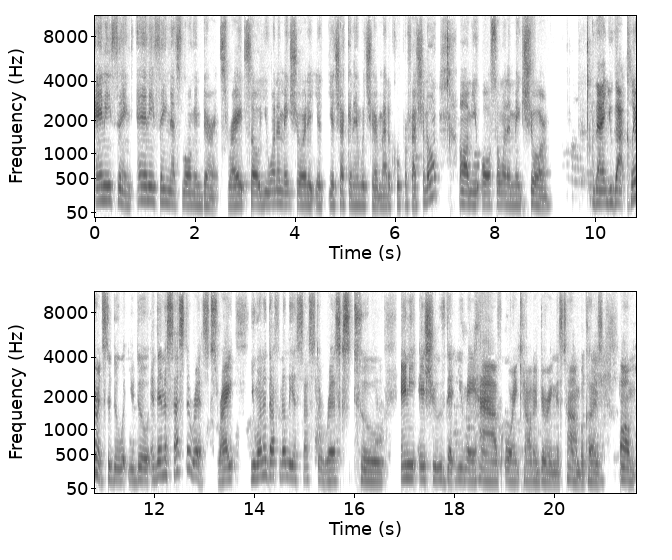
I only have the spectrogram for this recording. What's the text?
anything, anything that's long endurance, right? So you want to make sure that you're, you're checking in with your medical professional. Um, you also want to make sure that you got clearance to do what you do and then assess the risks right? You want to definitely assess the risks to any issues that you may have or encounter during this time because um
